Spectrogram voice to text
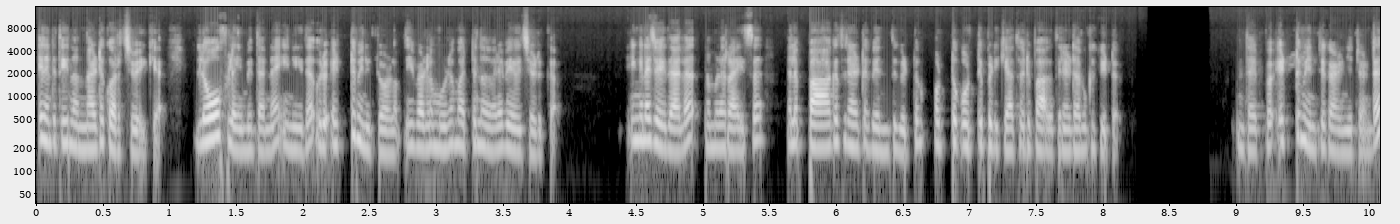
എന്നിട്ട് തീ നന്നായിട്ട് കുറച്ച് വെക്കുക. ലോ ഫ്ലെയിമിൽ തന്നെ ഇനി ഇത് ഒരു എട്ട് മിനിറ്റോളം ഈ വെള്ളം മുഴുവൻ മറ്റുന്നവരെ വേവിച്ചെടുക്കുക. ഇങ്ങനെ ചെയ്താൽ നമ്മുടെ റൈസ് നല്ല പാകത്തിനായിട്ട് വെന്ത് കിട്ടും. ഒട്ട് ഒട്ടിപ്പിടിക്കാത്ത ഒരു പാകത്തിനായിട്ട് നമുക്ക് കിട്ടും. എന്താ ഇപ്പോൾ എട്ട് മിനിറ്റ് കഴിഞ്ഞിട്ടുണ്ട്.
